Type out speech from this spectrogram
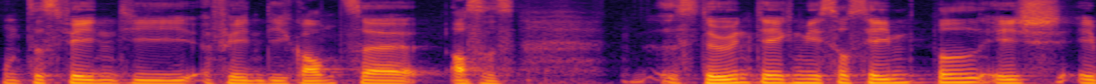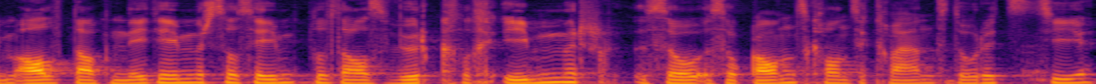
Und das finde ich, find ich ganz, äh, also es, es tönt irgendwie so simpel, ist im Alltag nicht immer so simpel, das wirklich immer so, so ganz konsequent durchzuziehen.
